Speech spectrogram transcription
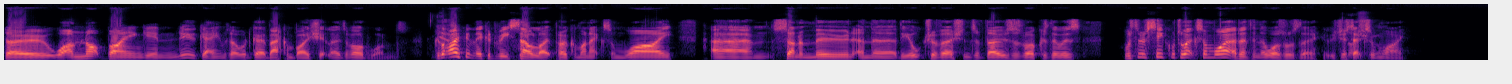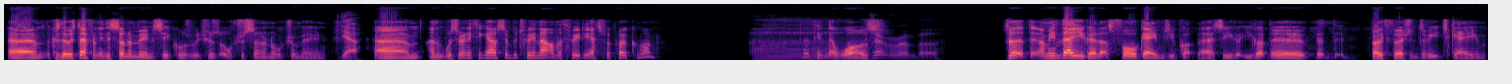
So what I'm not buying in new games, I would go back and buy shitloads of old ones. Because Yeah. I think they could resell like Pokemon X and Y, um, Sun and Moon, and the the Ultra versions of those as well. Because there was was there a sequel to X and Y? I don't think there was. Was there? It was just Not X and sure. Y. Um, because there was definitely the Sun and Moon sequels, which was Ultra Sun and Ultra Moon. Yeah. Um, and was there anything else in between that on the 3DS for Pokemon? Uh, don't think there was. I don't remember. So I mean, there you go. That's four games you've got there. So you got you got the, the, the both versions of each game.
